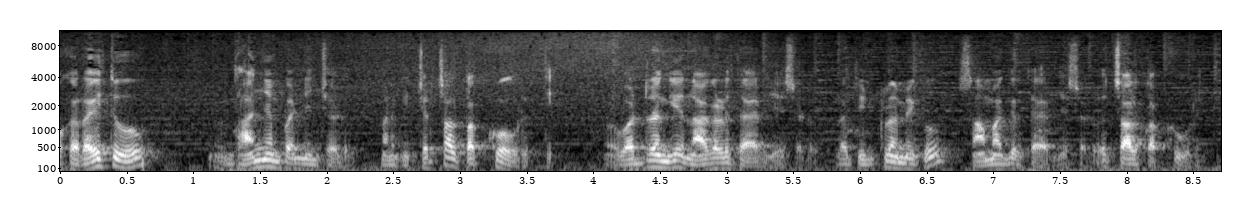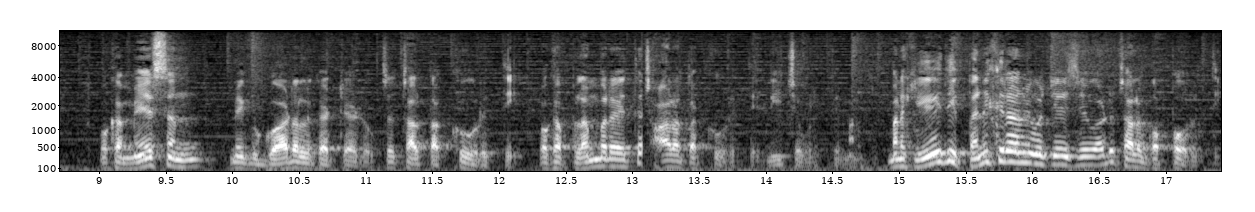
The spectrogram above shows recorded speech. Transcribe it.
ఒక రైతు ధాన్యం పండించాడు. మనకి ఇచ్చాడు చాలా తక్కువ వృత్తి. వడ్రంగి నాగళ్ళు తయారు చేశాడు. లేకపోతే ఇంట్లో మీకు సామాగ్రి తయారు చేశాడు. చాలా తక్కువ వృత్తి. ఒక మేసన్ మీకు గోడలు కట్టాడు. చాలా తక్కువ వృత్తి. ఒక ప్లంబర్ అయితే చాలా తక్కువ వృత్తి. నీచ వృత్తి మనకి. మనకి ఏది పనికిరాని చేసేవాడు చాలా గొప్ప వృత్తి.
